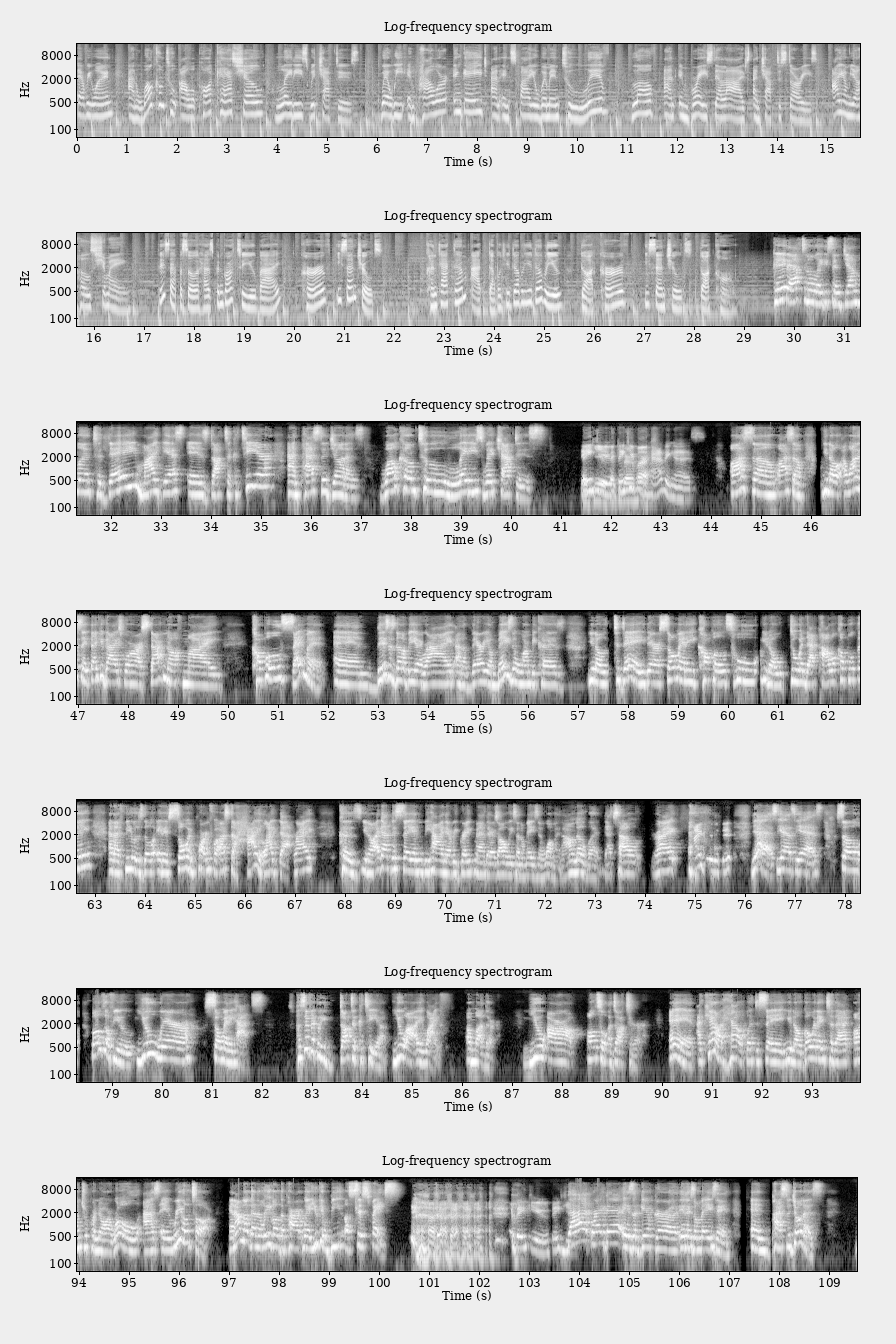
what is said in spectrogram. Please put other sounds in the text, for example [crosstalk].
everyone, and welcome to our podcast show, Ladies with Chapters, where we empower, engage, and inspire women to live, love, and embrace their lives and chapter stories. I am your host, Shemaine. This episode has been brought to you by Curve Essentials. Contact them at www.curveessentials.com. Good afternoon, ladies and gentlemen. Today, my guest is Dr. Ketia and Pastor Jonas. Welcome to Ladies with Chapters. Thank, Thank you. you. Thank, Thank you, you for having us. Awesome. Awesome. You know, I want to say thank you guys for starting off my couples segment. And this is going to be a ride and a very amazing one because you know, today there are so many couples who, you know, doing that power couple thing. And I feel as though it is so important for us to highlight that, right? Because, you know, I got this saying behind every great man, there's always an amazing woman. I don't know, but that's how, right? I agree with it. [laughs] yes, yes, yes. So, both of you, you wear so many hats. Specifically, Dr. Ketia, you are a wife, a mother, Mm-hmm. you are also a doctor. And I cannot help but to say, you know, going into that entrepreneur role as a realtor. And I'm not going to leave out the part where you can beat a cis face. [laughs] Thank you. Thank you. That right there is a gift, girl. It is amazing. And Pastor Jonas,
